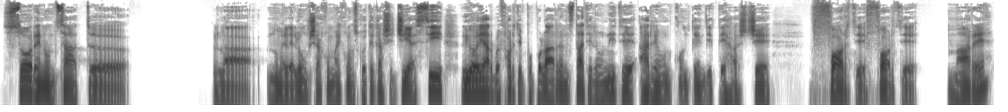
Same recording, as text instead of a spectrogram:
s-au renunțat uh, la numele lung și acum mai cunoscute ca și GSC. E o iarbă foarte populară în Statele Unite, are un content de THC foarte, foarte mare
